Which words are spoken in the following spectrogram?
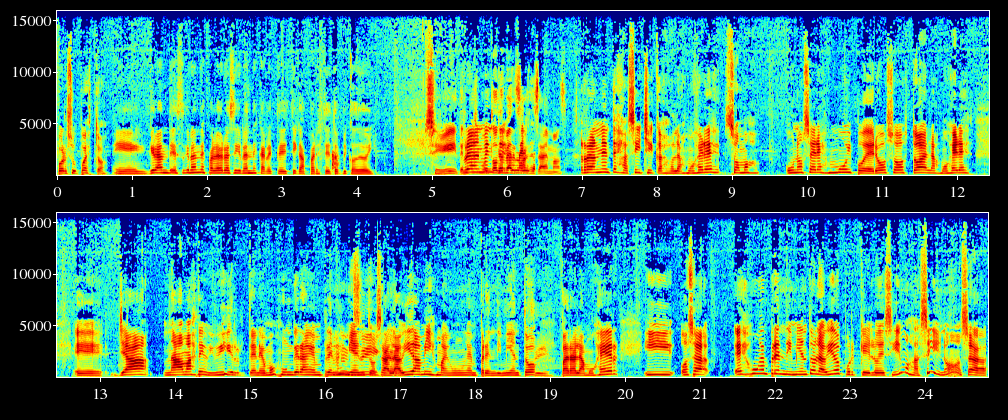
Por supuesto. Eh, grandes, grandes palabras y grandes características para este tópico de hoy. Sí, tenemos un Realmente- montón de mensajes además. Realmente es así, chicas. Las mujeres somos unos seres muy poderosos. Todas las mujeres, eh, ya nada más de vivir, tenemos un gran emprendimiento. Sí, o sea, claro. la vida misma es un emprendimiento Sí. para la mujer. Y, o sea, es un emprendimiento la vida porque lo decidimos así, ¿no? O sea,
